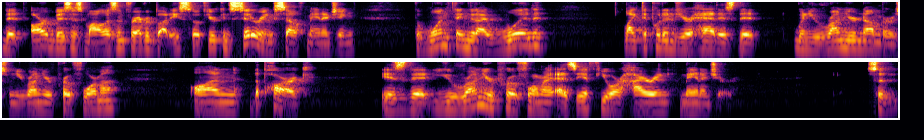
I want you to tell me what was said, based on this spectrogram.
that our business model isn't for everybody. So if you're considering self-managing, the one thing that I would like to put into your head is that when you run your numbers, when you run your pro forma on the park, is that you run your pro forma as if you are hiring a manager. So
